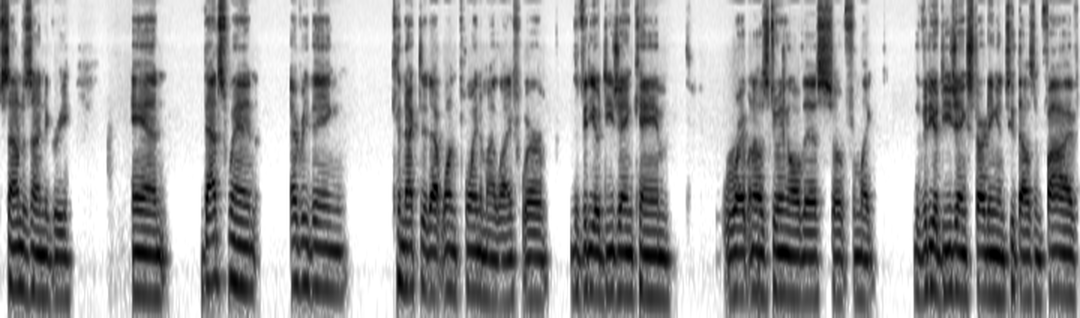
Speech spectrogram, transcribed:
sound design degree. And that's when everything connected at one point in my life where the video DJing came right when I was doing all this. So from like the video DJing starting in 2005,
